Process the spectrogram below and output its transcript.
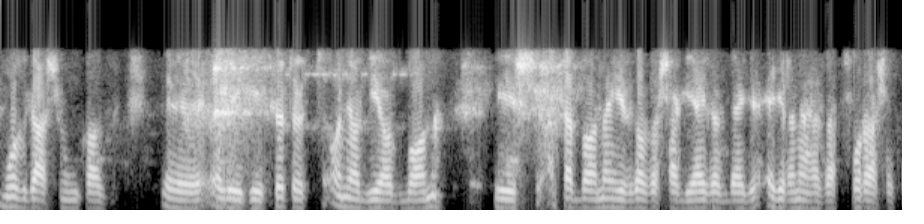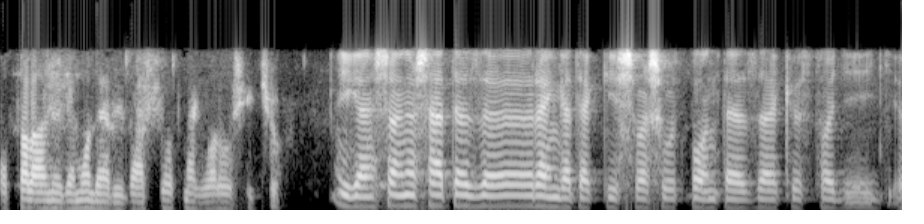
mozgásunk az eléggé kötött anyagiakban, és hát ebben a nehéz gazdasági helyzetben egyre nehezebb forrásokat találni, hogy a modernizációt megvalósítsuk. Igen, sajnos hát ez rengeteg kis vasút pont ezzel közt, hogy így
